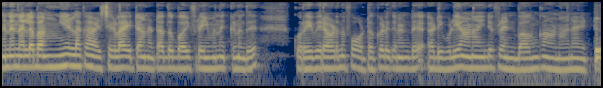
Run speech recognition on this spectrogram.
അങ്ങനെ നല്ല ഭംഗിയുള്ള കാഴ്ചകളായിട്ടാണ് കേട്ടോ ദുബായ് ഫ്രെയിം നിൽക്കുന്നത് കുറേ പേര് അവിടെ നിന്ന് ഫോട്ടോ ഒക്കെ എടുക്കുന്നുണ്ട്. അടിപൊളിയാണ് അതിന്റെ ഫ്രണ്ട് ഭാഗം കാണാനായിട്ട്.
